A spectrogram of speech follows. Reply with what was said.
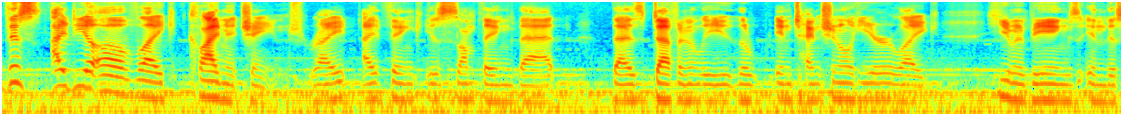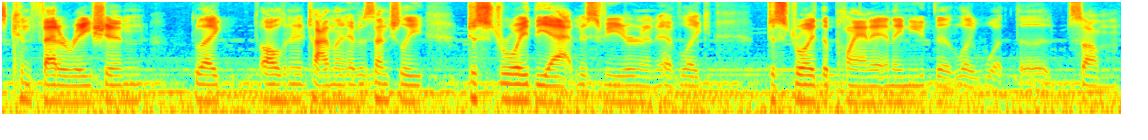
this idea of like climate change, right? I think is something that that is definitely the intentional here like human beings in this confederation like alternate timeline have essentially destroyed the atmosphere and have like destroyed the planet and they need the like what the some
